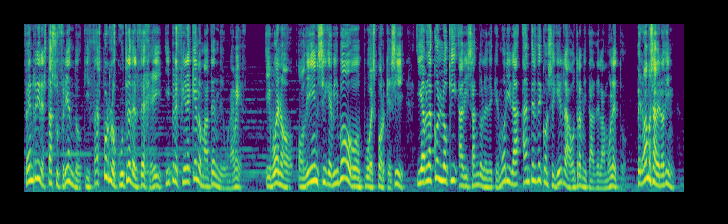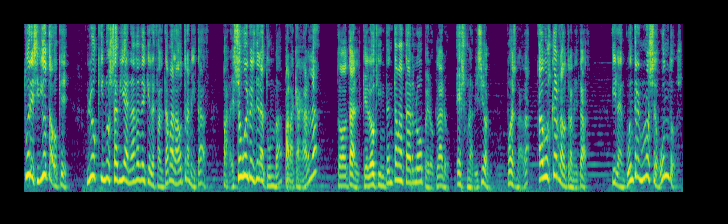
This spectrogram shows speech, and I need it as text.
Fenrir está sufriendo, quizás por lo cutre del CGI, y prefiere que lo maten de una vez. Y bueno, Odín sigue vivo, pues porque sí, y habla con Loki avisándole de que morirá antes de conseguir la otra mitad del amuleto. Pero vamos a ver, Odín, ¿tú eres idiota o qué? Loki no sabía nada de que le faltaba la otra mitad. ¿Para eso vuelves de la tumba? ¿Para cagarla? Total, que Loki intenta matarlo, pero claro, es una visión. Pues nada, a buscar la otra mitad. Y la encuentra en unos segundos.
